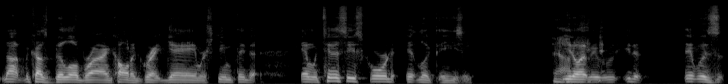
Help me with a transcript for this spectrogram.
not because Bill O'Brien called a great game or scheme thing. That, and when Tennessee scored, it looked easy. Yeah. You know, I mean, it, it was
